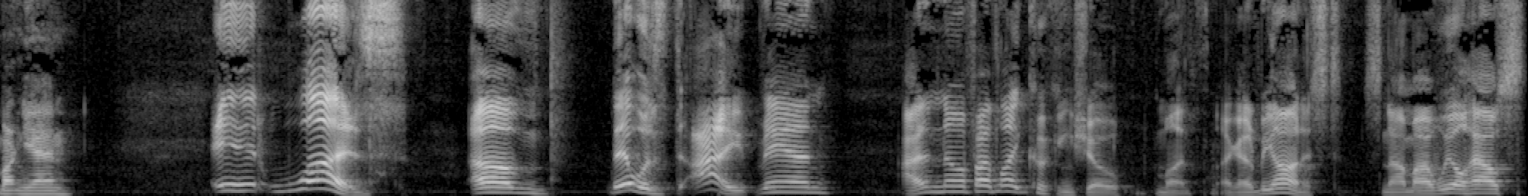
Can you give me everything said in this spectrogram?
Martin Yan. It was. Um, that was I man. I didn't know if I'd like cooking show month. I gotta be honest. It's not my wheelhouse.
